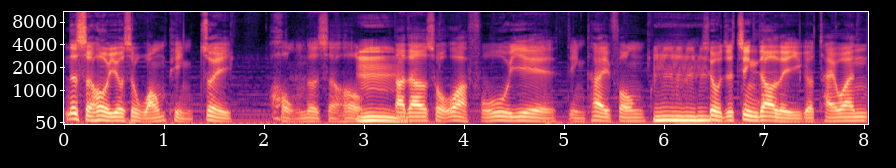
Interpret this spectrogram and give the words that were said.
那时候又是王品最。红的时候，嗯，大家都说哇，服务业鼎泰丰，嗯，所以我就进到了一个台湾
